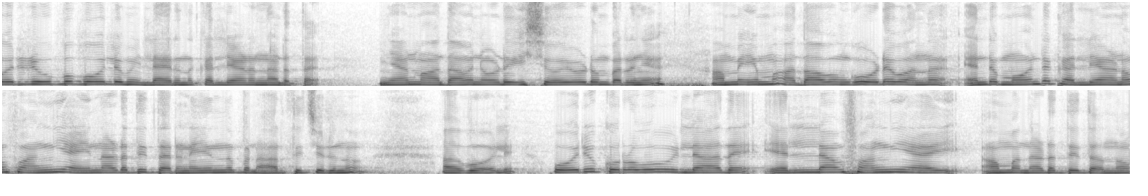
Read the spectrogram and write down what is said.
ഒരു രൂപ പോലും ഇല്ലായിരുന്നു കല്യാണം നടത്താൻ. ഞാൻ മാതാവിനോട് ഈശോയോടും പറഞ്ഞ് അമ്മയും മാതാവും കൂടെ വന്ന് എന്റെ മോന്റെ കല്യാണം ഭംഗിയായി നടത്തി തരണേ എന്ന് പ്രാർത്ഥിച്ചിരുന്നു. അതുപോലെ ഒരു കുറവും ഇല്ലാതെ എല്ലാം ഭംഗിയായി അമ്മ നടത്തി തന്നു.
